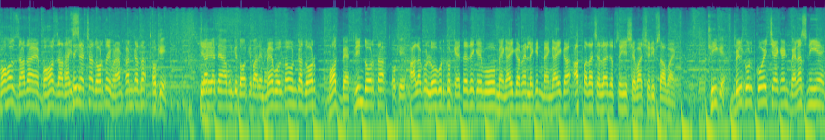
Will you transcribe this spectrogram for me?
बहुत ज़्यादा है बहुत ज़्यादा। इससे अच्छा दौर तो इमरान खान का था। ओके क्या कहते हैं आप उनके दौर के बारे में? मैं बोलता हूँ उनका दौर बहुत बेहतरीन दौर था। ओके। हालाँकि लोग उनको कहते थे कि वो महँगाई कर रहे हैं लेकिन महँगाई का अब पता चला जब से ये शहबाज शरीफ साहब आए। ठीक है। बिल्कुल कोई चेक एंड बैलेंस नहीं है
